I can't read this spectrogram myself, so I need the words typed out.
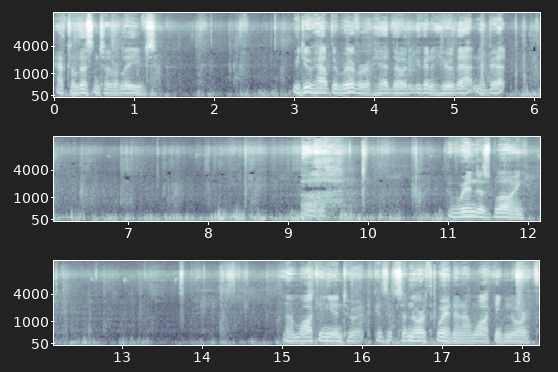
have to listen to the leaves. We do have the river ahead, though, that you're going to hear that in a bit. Oh, the wind is blowing. And I'm walking into it because it's a north wind and I'm walking north.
